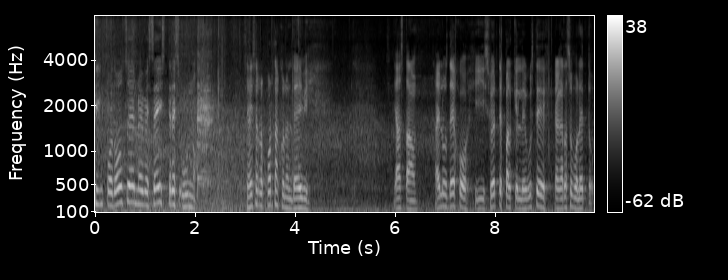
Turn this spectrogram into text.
512 9631. Si ahí se reportan con el David. Ya está. Ahí los dejo y suerte para el que le guste agarrar su boleto.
